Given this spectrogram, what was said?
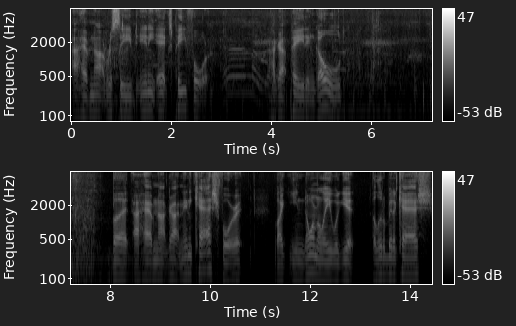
I have not received any XP for. I got paid in gold, but I have not gotten any cash for it. Like you normally would get a little bit of cash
